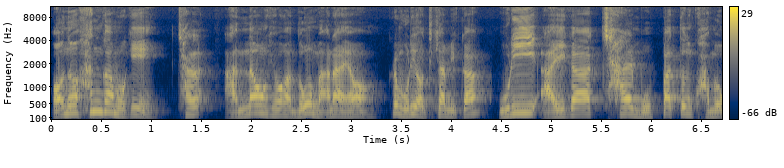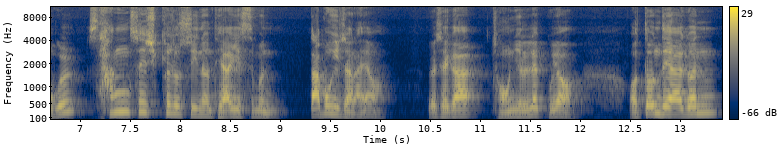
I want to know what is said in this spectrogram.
어느 한 과목이 잘 안 나온 경우가 너무 많아요. 그럼 우리 어떻게 합니까? 우리 아이가 잘 못 봤던 과목을 상쇄시켜 줄 수 있는 대학이 있으면 따봉이잖아요. 그래서 제가 정리를 했고요. 어떤 대학은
